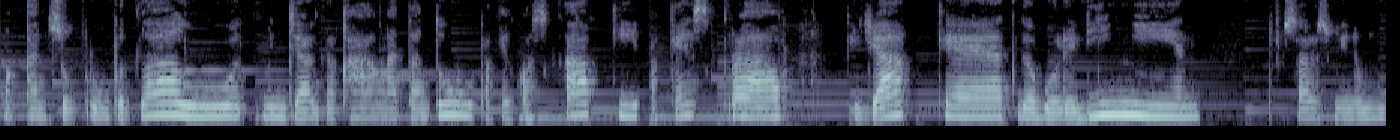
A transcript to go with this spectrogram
Makan sup rumput laut, menjaga kehangatan tubuh pakai kaos kaki, pakai scarf, pakai gak boleh dingin, terus harus minum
